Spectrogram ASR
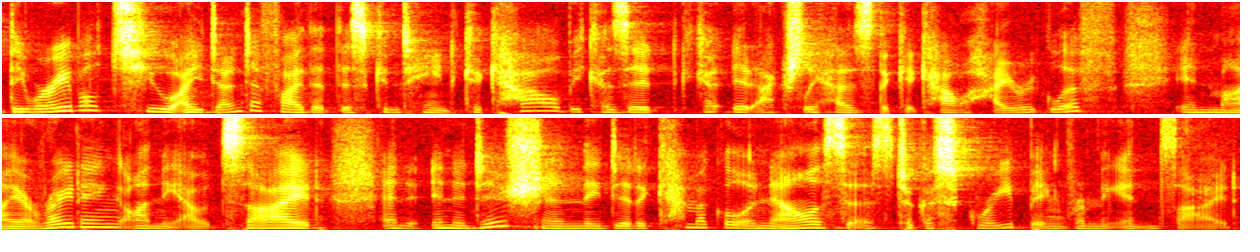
they were able to identify that this contained cacao because it, it actually has the cacao hieroglyph in Maya writing on the outside. And in addition, they did a chemical analysis, took a scraping from the inside,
